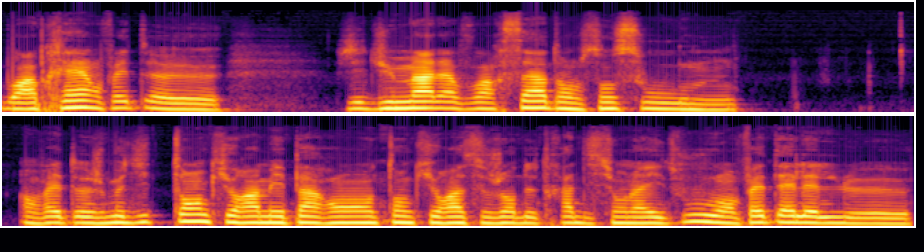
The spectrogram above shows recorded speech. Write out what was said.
Bon après, en fait, euh, j'ai du mal à voir ça dans le sens où en fait, je me dis tant qu'il y aura mes parents, tant qu'il y aura ce genre de tradition là et tout, en fait, elle, elle, le-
